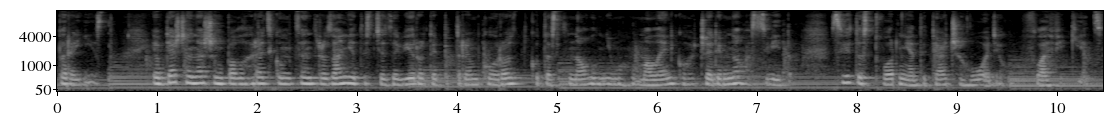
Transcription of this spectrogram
Переїзд. Я вдячна нашому Павлоградському центру зайнятості за віру та підтримку розвитку та становленні мого маленького чарівного світу, світу створення дитячого одягу Fluffy Kids.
